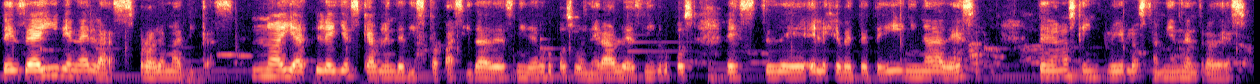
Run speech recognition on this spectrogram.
desde ahí vienen las problemáticas. No hay leyes que hablen de discapacidades, ni de grupos vulnerables, ni grupos este, de LGBTI, ni nada de eso. Tenemos que incluirlos también dentro de eso,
